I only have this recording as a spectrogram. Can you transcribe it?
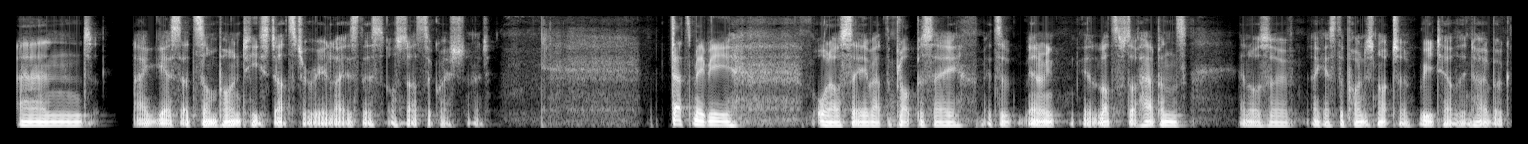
and i guess at some point he starts to realize this or starts to question it that's maybe all i'll say about the plot per se it's a i mean lots of stuff happens and also i guess the point is not to retell the entire book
